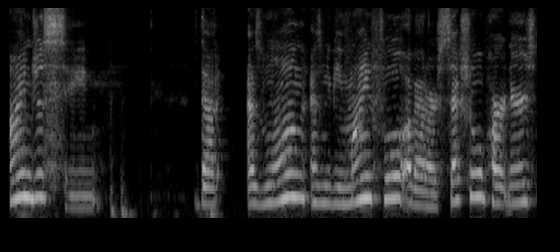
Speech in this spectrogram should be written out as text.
I'm just saying that as long as we be mindful about our sexual partners,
